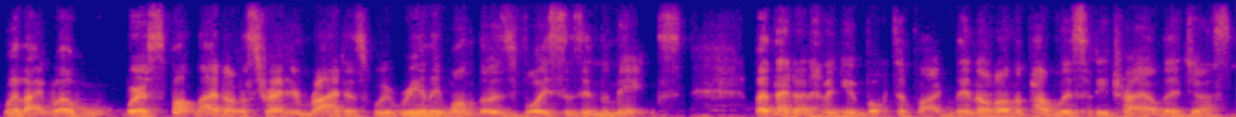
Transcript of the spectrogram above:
We're like, well, we're a spotlight on Australian writers. We really want those voices in the mix, but they don't have a new book to plug. They're not on the publicity trail. They're just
